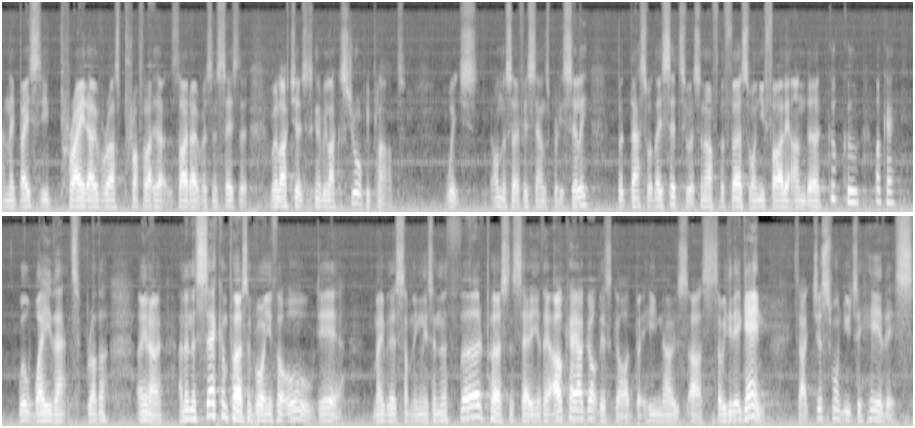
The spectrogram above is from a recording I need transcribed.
and they basically prayed over us, prophesied over us, and says that Real Life Church is going to be like a strawberry plant, which on the surface sounds pretty silly, but that's what they said to us. And after the first one, you file it under cuckoo. Okay, we'll weigh that, brother you know. And then the second person brought and you thought, oh dear, maybe there's something in this. And the third person said and you think, okay, I got this, God, but he knows us. So he did it again. So I just want you to hear this.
